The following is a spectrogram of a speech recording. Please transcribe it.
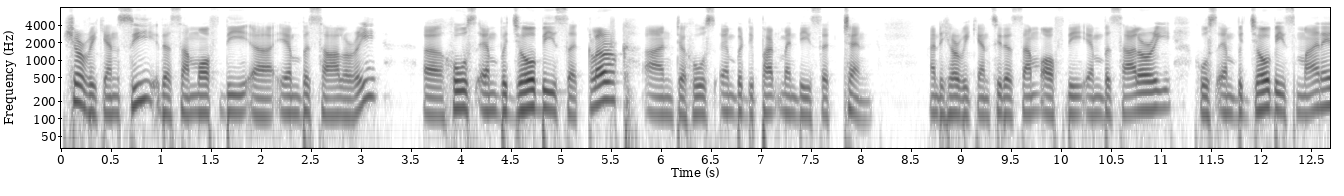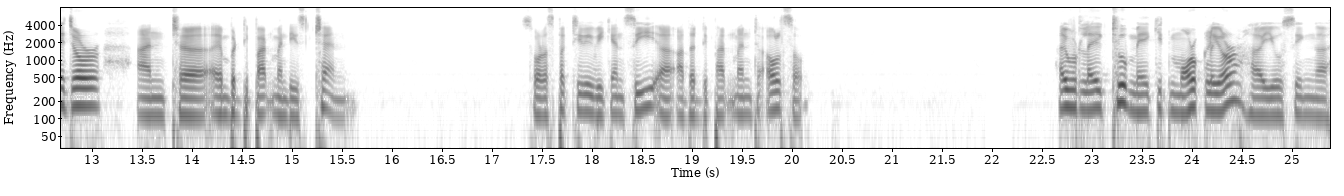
Here we can see the sum of the uh, emb salary uh, whose emb job is a clerk and whose emb department is a 10 and here we can see the sum of the emb salary whose emb job is manager and uh, emb department is 10 so respectively we can see uh, other department also. I would like to make it more clear uh, using uh,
